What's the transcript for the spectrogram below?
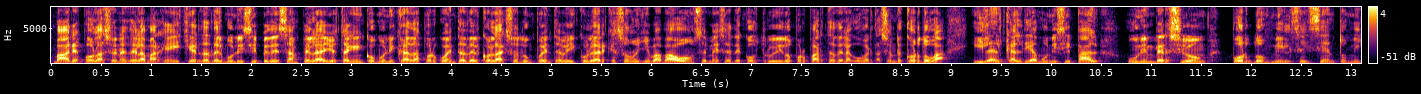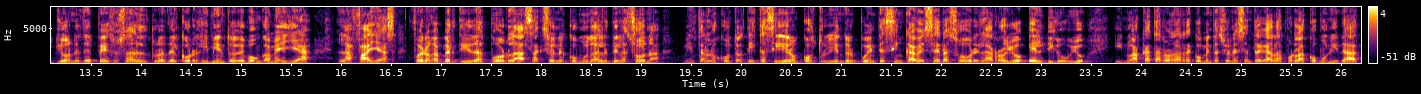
Varias poblaciones de la margen izquierda del municipio de San Pelayo están incomunicadas por cuenta del colapso de un puente vehicular que solo llevaba 11 meses de construido por parte de la Gobernación de Córdoba y la Alcaldía Municipal, una inversión por 2.600 millones de pesos a la altura del corregimiento de Bongamella. Las fallas fueron advertidas por las acciones comunales de la zona, mientras los contratistas siguieron construyendo el puente sin cabecera sobre el arroyo El Diluvio y no acataron las recomendaciones entregadas por la comunidad.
